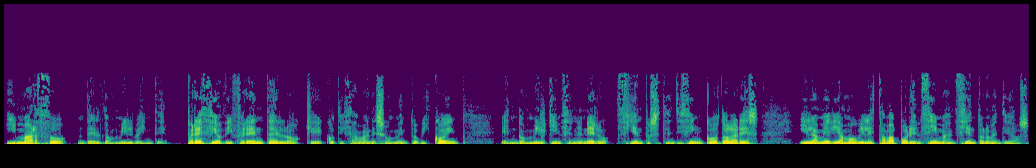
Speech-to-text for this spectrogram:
y marzo del 2020 precios diferentes los que cotizaba en ese momento Bitcoin. En 2015 en enero 175 dólares y la media móvil estaba por encima en 192.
